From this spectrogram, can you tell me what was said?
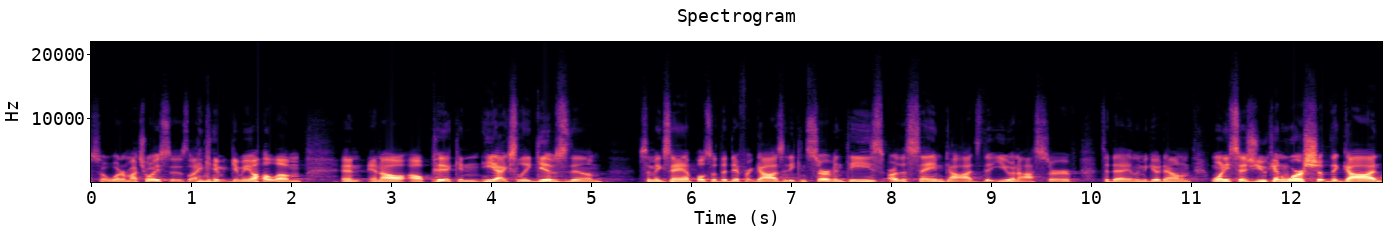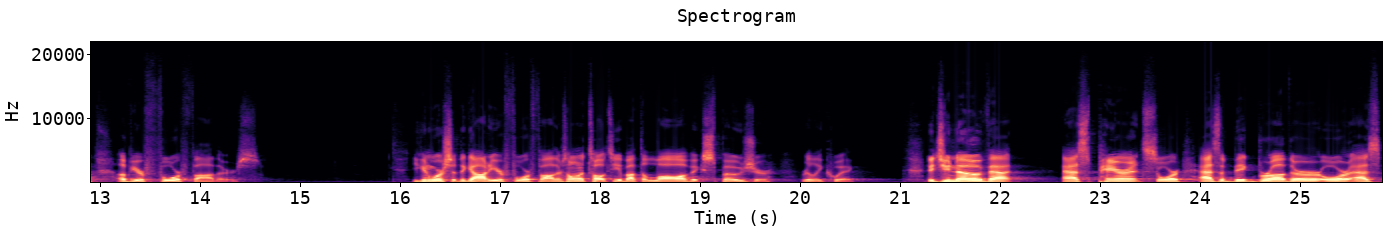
So what are my choices? Like, give, give me all of them, and and I'll I'll pick. And he actually gives them some examples of the different gods that he can serve, and these are the same gods that you and I serve today. Let me go down them. One, he says you can worship the God of your forefathers. You can worship the God of your forefathers. I want to talk to you about the law of exposure really quick. Did you know that as parents or as a big brother or as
